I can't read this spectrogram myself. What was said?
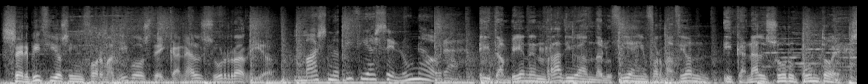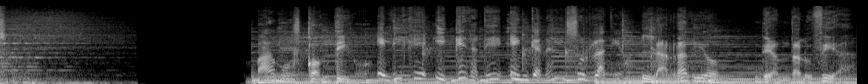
Servicios informativos de Canal Sur Radio. Más noticias en una hora. Y también en Radio Andalucía Información y canalsur.es. Vamos contigo. Elige y quédate en Canal Sur Radio. La radio de Andalucía.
